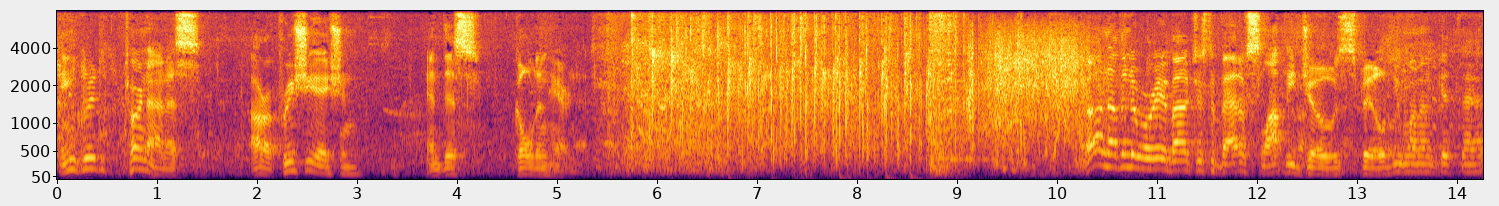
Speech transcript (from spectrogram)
Ingrid Tornanis, our appreciation and this golden hairnet. Oh, nothing to worry about. Just a vat of sloppy joes spilled. You want to get that?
